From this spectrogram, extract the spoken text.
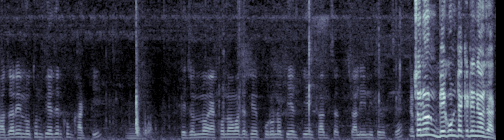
বাজারে নতুন পেঁয়াজের খুব ঘাটতি। সেজন্য এখনও আমাদেরকে পুরনো পেঁয়াজ দিয়ে কাজ চালিয়ে নিতে হচ্ছে। চলুন বেগুনটা কেটে নেওয়া যাক।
